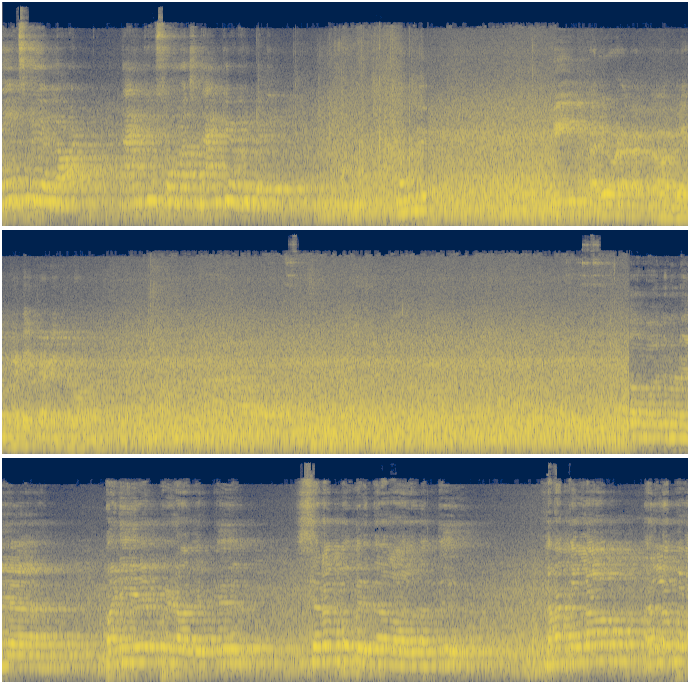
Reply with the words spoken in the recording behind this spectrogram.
means to a lot thank you so much thank you everybody. P. Arivazhagan அவர்களை மேடைக்கு சிறப்பு விருந்தினராக வந்து நமக்கெல்லாம் நல்ல பல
